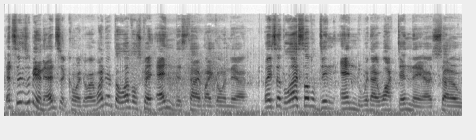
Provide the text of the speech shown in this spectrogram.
That seems to be an exit corridor. I wonder if the level's going to end this time when I go in there. Like I said, the last level didn't end when I walked in there, so...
